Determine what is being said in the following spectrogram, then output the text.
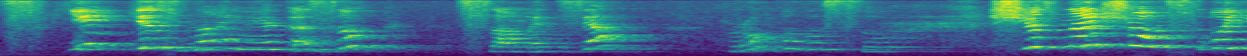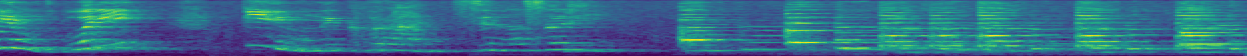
Скільки знаю я казок, саме ця про колосок, що знайшов в своїм дворі півник вранці на зорі. Música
